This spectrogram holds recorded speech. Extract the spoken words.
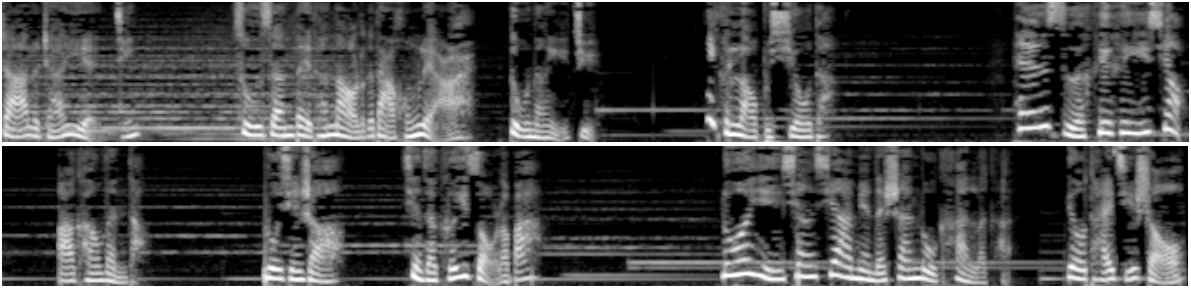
眨了眨眼睛，苏三被他闹了个大红脸儿。嘟囔一句：“你个老不休的！”汉斯嘿嘿一笑。阿康问道：“罗先生，现在可以走了吧？”罗隐向下面的山路看了看，又抬起手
